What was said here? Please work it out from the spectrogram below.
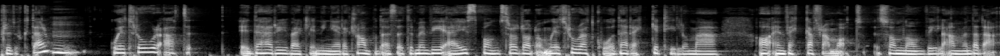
produkter. Mm. Och jag tror att det här är ju verkligen ingen reklam på det sättet, men vi är ju sponsrade av dem och jag tror att koden räcker till och med ja, en vecka framåt som någon vill använda det.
